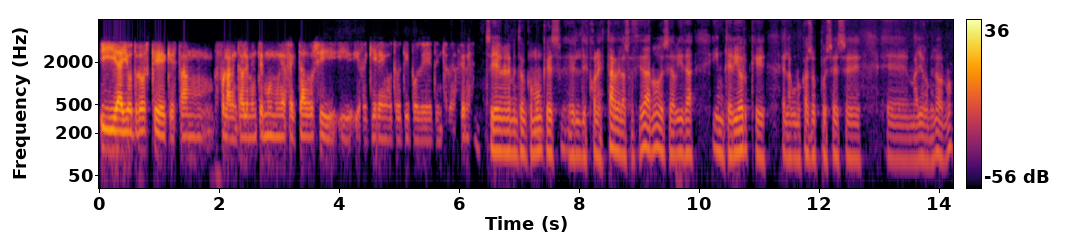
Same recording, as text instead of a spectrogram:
y hay otros que, que están pues, lamentablemente muy, muy afectados y, y, requieren otro tipo de, intervenciones. Sí, hay un elemento en común que es el desconectar de la sociedad, ¿no? Esa vida interior que en algunos casos pues es eh, eh, mayor o menor, ¿no?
